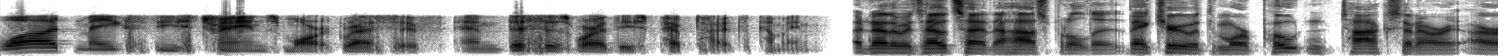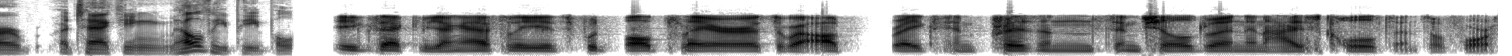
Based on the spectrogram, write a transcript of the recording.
what makes these strains more aggressive, and this is where these peptides come in. In other words, outside the hospital, the bacteria with the more potent toxin are, are attacking healthy people. Exactly, young athletes, football players, there were outbreaks in prisons, in children, in high schools, and so forth.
